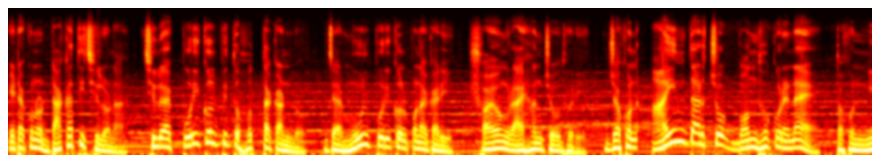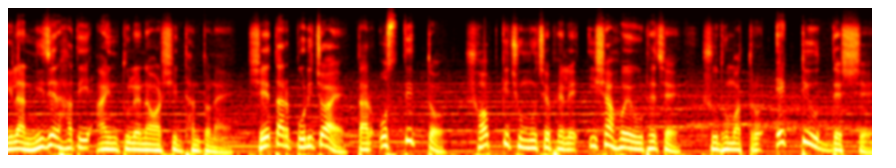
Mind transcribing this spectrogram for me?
এটা কোনো ডাকাতি ছিল না। ছিল এক পরিকল্পিত হত্যাকাণ্ড, যার মূল পরিকল্পনাকারী স্বয়ং রায়হান চৌধুরী। যখন আইন তার চোখ বন্ধ করে নেয়, তখন নীলা নিজের হাতেই আইন তুলে নেওয়ার সিদ্ধান্ত নেয়। সে তার পরিচয়, তার অস্তিত্ব সব কিছু মুছে ফেলে ঈশা হয়ে উঠেছে শুধুমাত্র একটি উদ্দেশ্যে,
